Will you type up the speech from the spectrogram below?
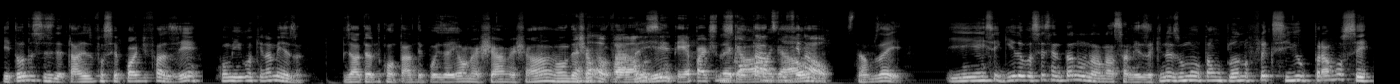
E todos esses detalhes você pode fazer comigo aqui na mesa precisar ter um contato depois aí, ó, merchan, merchan, vamos deixar o contato vamos, aí. Sim, tem a parte dos legal, contatos legal. no final. Estamos aí. E em seguida, você sentando na nossa mesa aqui, nós vamos montar um plano flexível para você,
